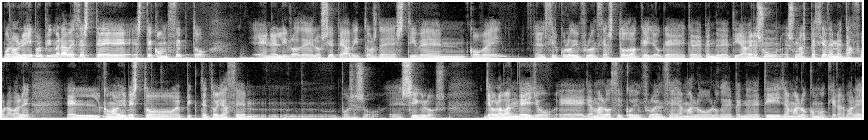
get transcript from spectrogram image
Bueno, leí por primera vez este, este concepto en el libro de los siete hábitos de Stephen Covey. El círculo de influencia es todo aquello que, depende de ti. A ver, es, un, es, una especie de metáfora, ¿vale? El, como habéis visto, Epicteto ya hace, pues eso, eh, siglos ya hablaban de ello, eh, llámalo circo de influencia, llámalo lo que depende de ti, llámalo como quieras, ¿vale?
